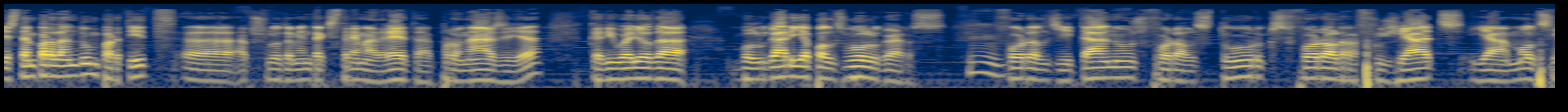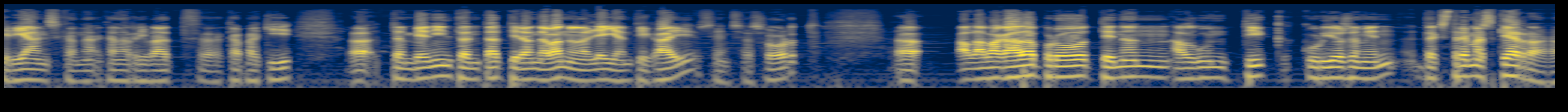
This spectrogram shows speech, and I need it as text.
I estem parlant d'un partit eh, absolutament d'extrema dreta, pro-nazi, eh? que diu allò de Bulgària pels búlgars, mm. fora els gitanos, fora els turcs, fora els refugiats, hi ha molts sirians que han, que han arribat eh, cap aquí. Eh, també han intentat tirar endavant una llei antigai, sense sort. Eh, a la vegada, però, tenen algun tic, curiosament, d'extrema esquerra,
